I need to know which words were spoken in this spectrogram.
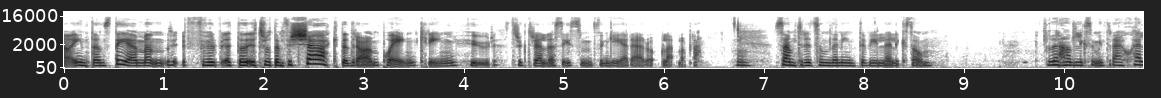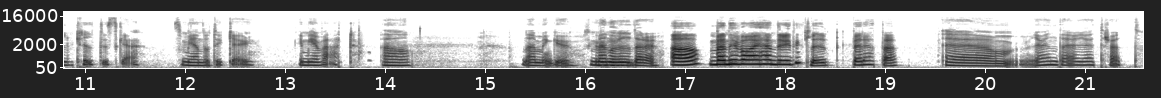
Ja, inte ens det, men för, jag tror att den försökte dra en poäng kring hur strukturell rasism fungerar och bla bla bla. Mm. Samtidigt som den inte ville liksom... Den hade liksom inte det här självkritiska som jag ändå tycker är mer värt. Ja. Nej men gud, ska Men- vi gå vidare? Ja, men hur, vad händer i ditt liv? Berätta. Ehm, jag vet inte, jag är trött.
